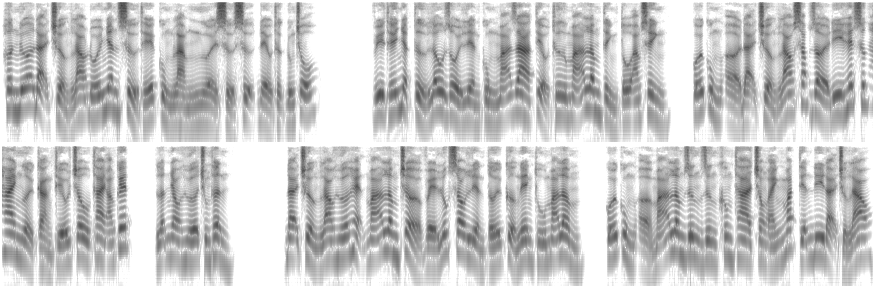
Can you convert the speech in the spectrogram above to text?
hơn nữa đại trưởng lão đối nhân xử thế cùng làm người xử sự đều thực đúng chỗ. Vì thế nhật tử lâu rồi liền cùng mã ra tiểu thư mã lâm tình tố ám sinh, cuối cùng ở đại trưởng lão sắp rời đi hết sức hai người càng thiếu châu thai ám kết, lẫn nhau hứa chung thân. Đại trưởng lão hứa hẹn mã lâm trở về lúc sau liền tới cửa nghênh thú mã lâm, cuối cùng ở mã lâm dưng dưng không tha trong ánh mắt tiễn đi đại trưởng lão.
